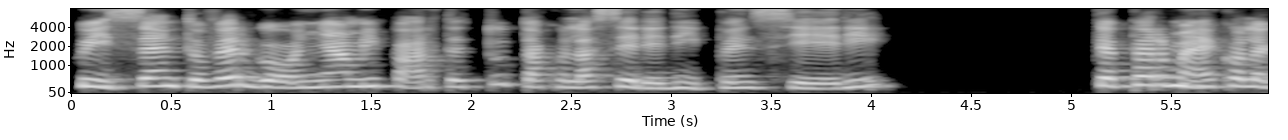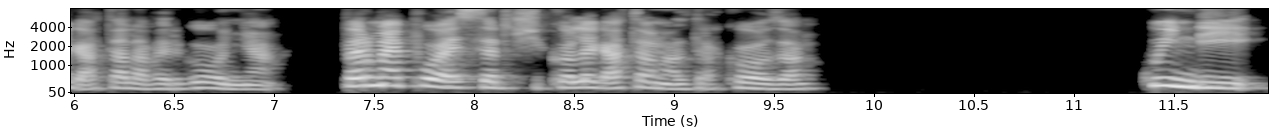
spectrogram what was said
Qui sento vergogna, mi parte tutta quella serie di pensieri che per me è collegata alla vergogna. Per me può esserci collegata a un'altra cosa. Quindi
